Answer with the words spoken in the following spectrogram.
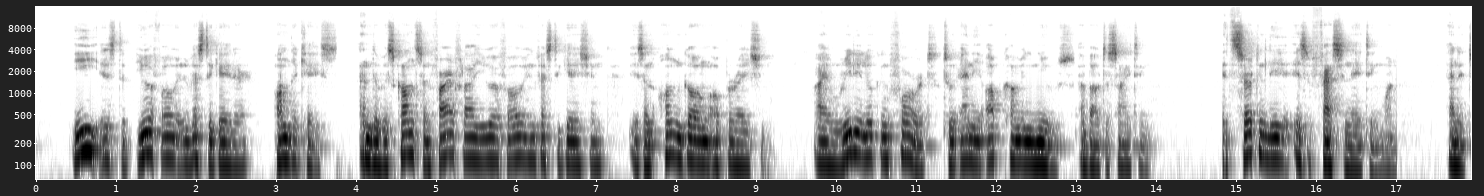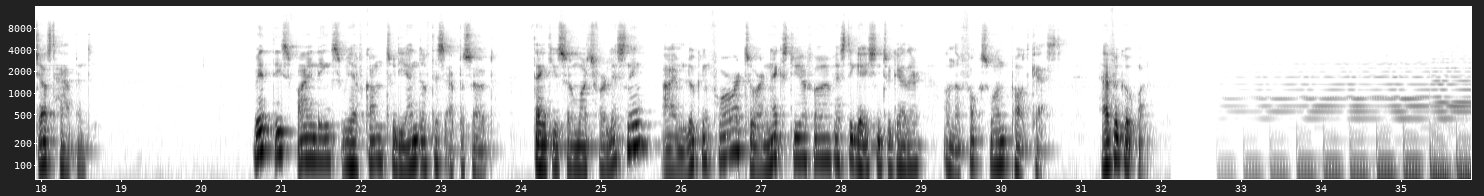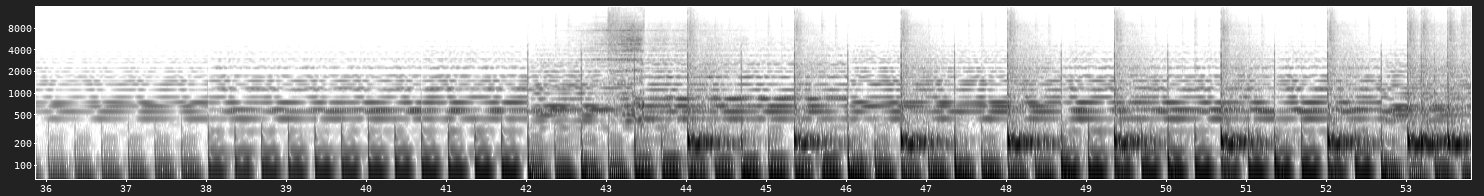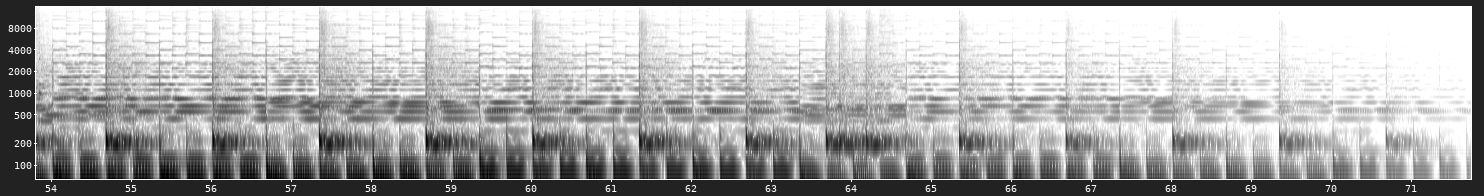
He is the UFO investigator on the case, and the Wisconsin Firefly UFO investigation is an ongoing operation. I am really looking forward to any upcoming news about the sighting. It certainly is a fascinating one, and it just happened. With these findings, we have come to the end of this episode. Thank you so much for listening. I am looking forward to our next UFO investigation together on the Fox One podcast. Have a good one.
